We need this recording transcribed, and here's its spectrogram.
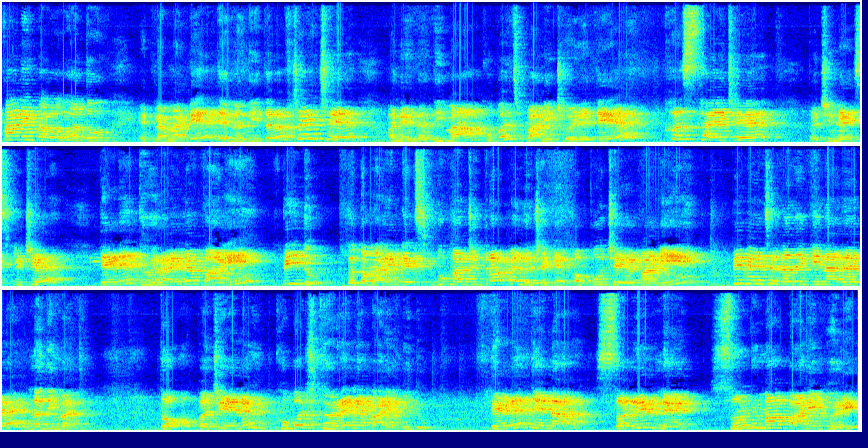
પાણી પાવું હતું. એટલા માટે તે નદી તરફ જાય છે અને નદીમાં ખૂબ જ પાણી જોઈને તે ખુશ થાય છે. પછી નેક્સ્ટ છે તેણે ધરાઈને પાણી પીધું. તો તમારી ટેક્સ્ટ બુકમાં ચિત્ર આપેલું છે કે અપુ છે એ પાણી પીવે છે નદી કિનારે રાઈટ નદીમાંથી. તો પછી એને ખૂબ જ ધરાઈને પાણી પીધું. તેણે તેના શરીરને સૂંઢમાં પાણી ભરી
